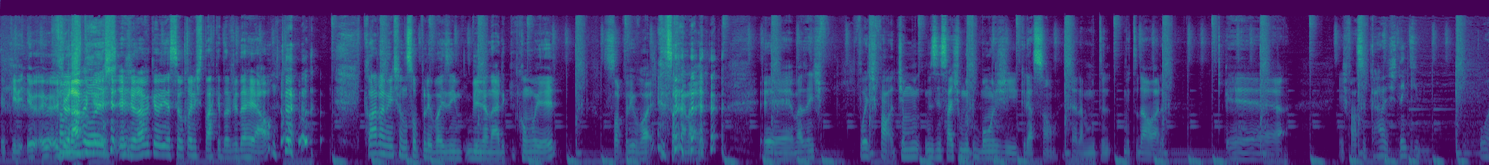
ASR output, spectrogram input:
Eu, queria, eu, eu- eu jurava dois. que, eu jurava que eu ia ser o Tony Stark da vida real. Claramente eu não sou playboyzinho bilionário como ele. Só playboy, sacanagem. É, mas a gente, pô, a gente fala, tinha uns insights muito bons de criação. Isso era muito, muito da hora. É, a gente fala assim, cara, a gente tem que. Pô,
